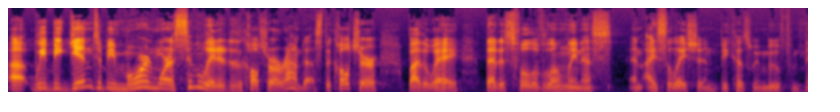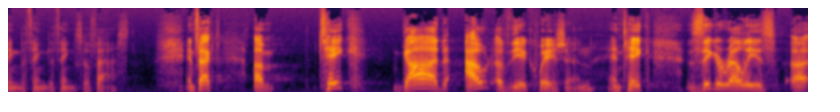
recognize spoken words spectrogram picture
uh, we begin to be more and more assimilated to the culture around us. The culture, by the way, that is full of loneliness and isolation because we move from thing to thing to thing so fast. In fact, um, take God out of the equation and take Zigarelli's uh,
